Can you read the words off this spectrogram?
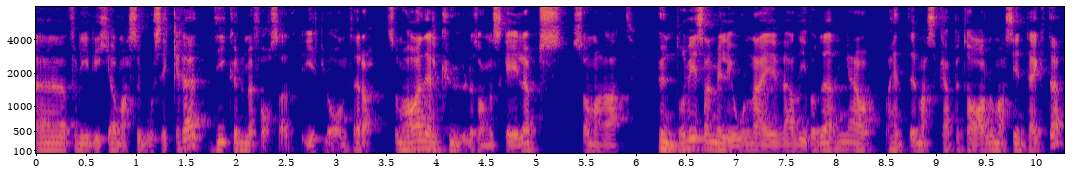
fordi de ikke har masse god sikkerhet, de kunne vi fortsatt gitt lån til. da. Så vi har en del kule sånne scaleups som har hatt hundrevis av millioner i verdivurderinger og, og hentet masse kapital og masse inntekter.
